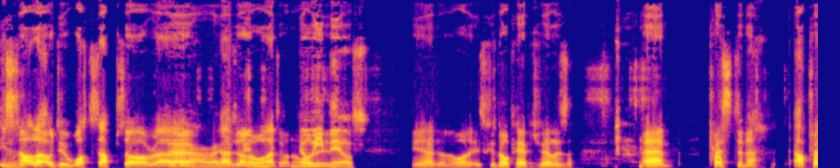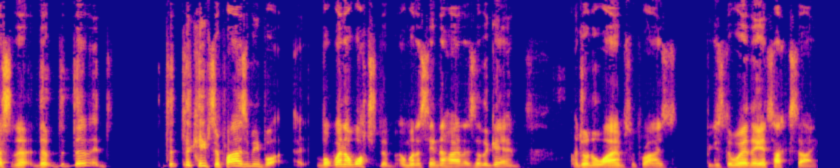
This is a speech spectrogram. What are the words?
He's not allowed to do WhatsApps or. Uh, Yeah, right. I don't know. I don't know. No what it is. emails. Yeah, I don't know what it is because no paper trail is there. Um, Preston, uh, Preston, are- they, they, they, they keep surprising me, but but when I watch them and when I see the highlights of the game, I don't know why I'm surprised because the way they attack Si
